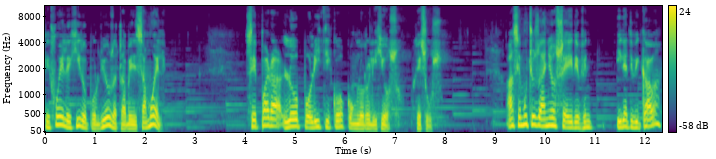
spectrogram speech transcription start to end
que fue elegido por Dios a través de Samuel. Separa lo político con lo religioso, Jesús. Hace muchos años se identificaba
